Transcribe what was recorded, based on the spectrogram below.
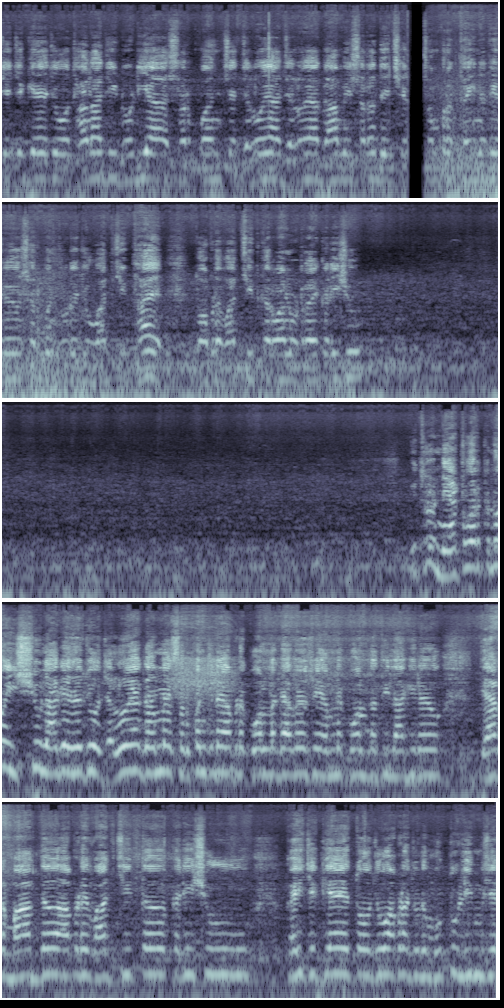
જે જગ્યાએ જો થાનાજી, ડોડિયા, સરપંચ, જલોયા જલોયા ગામ એ સરહદે છે. સંપર્ક થઈ નથી રહ્યો. સરપંચ જોડે જો વાતચીત થાય, તો આપણે વાતચીત કરવાનો ટ્રાય કરીશું. મિત્રો નેટવર્કનો ઇસ્યુ લાગે છે. જો જલોયા ગામના સરપંચને આપણે કોલ લગાવ્યો છે, એમને કોલ નથી લાગી રહ્યો. ત્યારબાદ આપણે વાતચીત કરીશું. કઈ જગ્યાએ તો જો આપણા જોડે મોટું લીમ છે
